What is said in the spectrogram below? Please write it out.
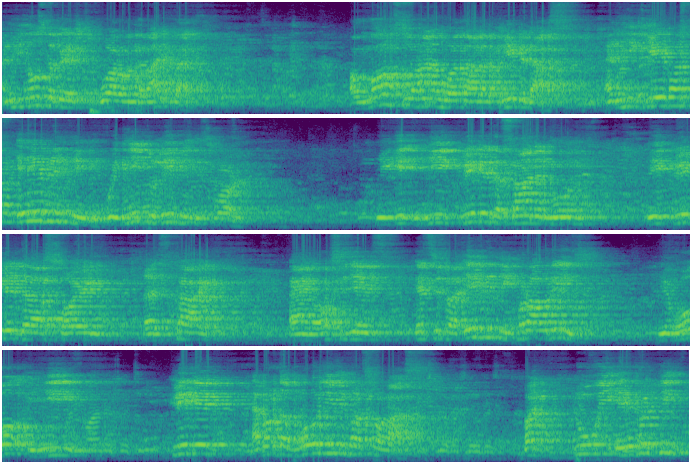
and he knows the best who are on the right path. Allah subhanahu wa ta'ala created us and he gave us everything we need to live in this world. He, he created the sun and moon, he created the soil, the sky and oxygen, etc. Everything for our needs. He, he created about the whole universe for us. But do we ever think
